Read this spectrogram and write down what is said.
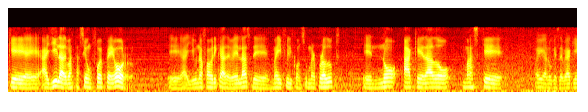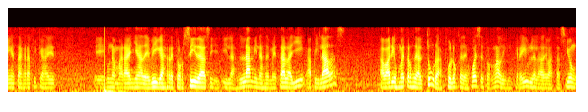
que eh, allí la devastación fue peor. allí una fábrica de velas de Mayfield Consumer Products eh, no ha quedado más que, oiga, lo que se ve aquí en estas gráficas es, una maraña de vigas retorcidas y, las láminas de metal allí apiladas a varios metros de altura. Fue lo que dejó ese tornado. Increíble la devastación,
